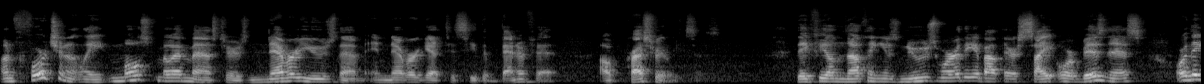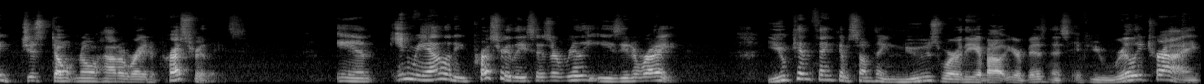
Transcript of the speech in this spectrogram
Unfortunately, most webmasters never use them and never get to see the benefit of press releases. They feel nothing is newsworthy about their site or business, or they just don't know how to write a press release. And in reality, press releases are really easy to write. You can think of something newsworthy about your business if you really try,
